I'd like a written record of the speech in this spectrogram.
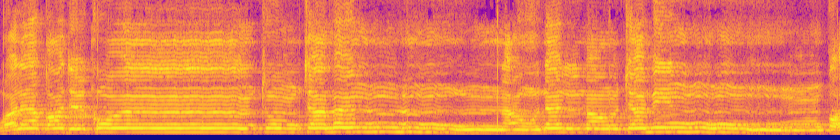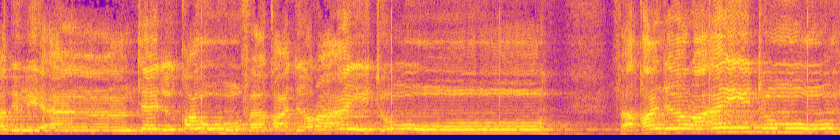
ولقد كنتم تمنون الموت من قبل أن تلقوه فقد رأيتموه فقد رأيتموه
